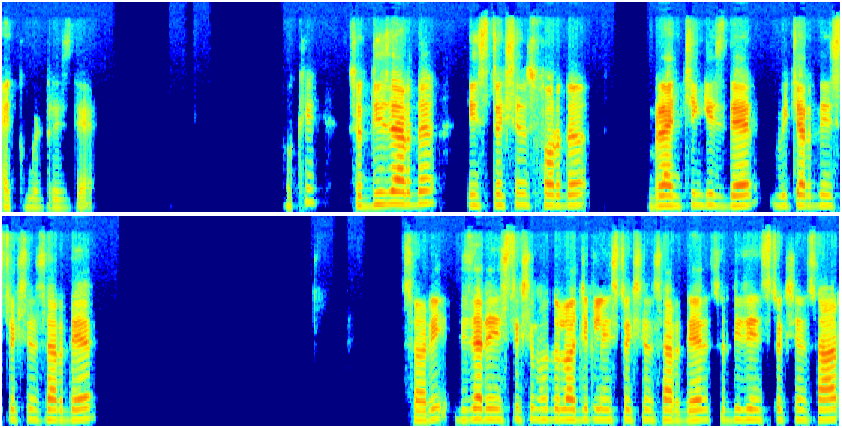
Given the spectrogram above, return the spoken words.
accumulator is there. Okay so these are the instructions for the branching is there. Which are the instructions are there? Sorry these are the instructions for the logical instructions are there. So these instructions are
